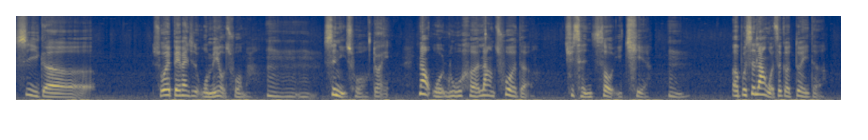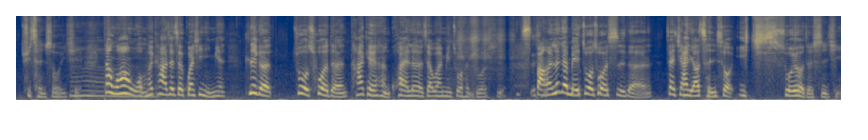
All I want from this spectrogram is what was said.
是一个所谓背叛，就是我没有错嘛，嗯嗯嗯，是你错，对，那我如何让错的去承受一切，嗯。而不是让我这个对的去承受一切？但往往我们会看到，在这个关系里面，那个做错的人，他可以很快乐地在外面做很多事，反而那个没做错事的人，在家里要承受一所有的事情。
